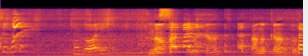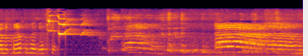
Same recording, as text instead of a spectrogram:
Segura. Engole. Não, Você tá aqui vai- no canto. Tá no canto. Tá no canto, vai descer. Ah! Ah!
